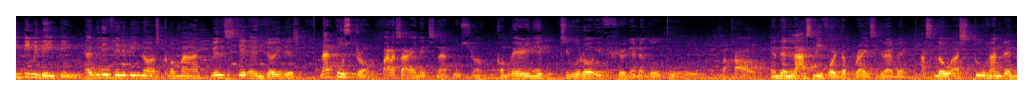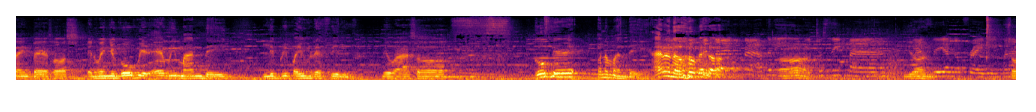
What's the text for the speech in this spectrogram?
intimidating. I believe Filipinos, kapampangan, will still enjoy this not too strong. Para sa akin, it's not too strong. Comparing it siguro if you're gonna go to Macau. And then lastly, for the price, grabe. As low as 209 pesos. And when you go here every Monday, libre pa yung refill. Di ba? So, go here on a Monday. I don't know, pero... Actually, Oo. Tuesday pa, Yun. Wednesday hanggang Friday. Marami So,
